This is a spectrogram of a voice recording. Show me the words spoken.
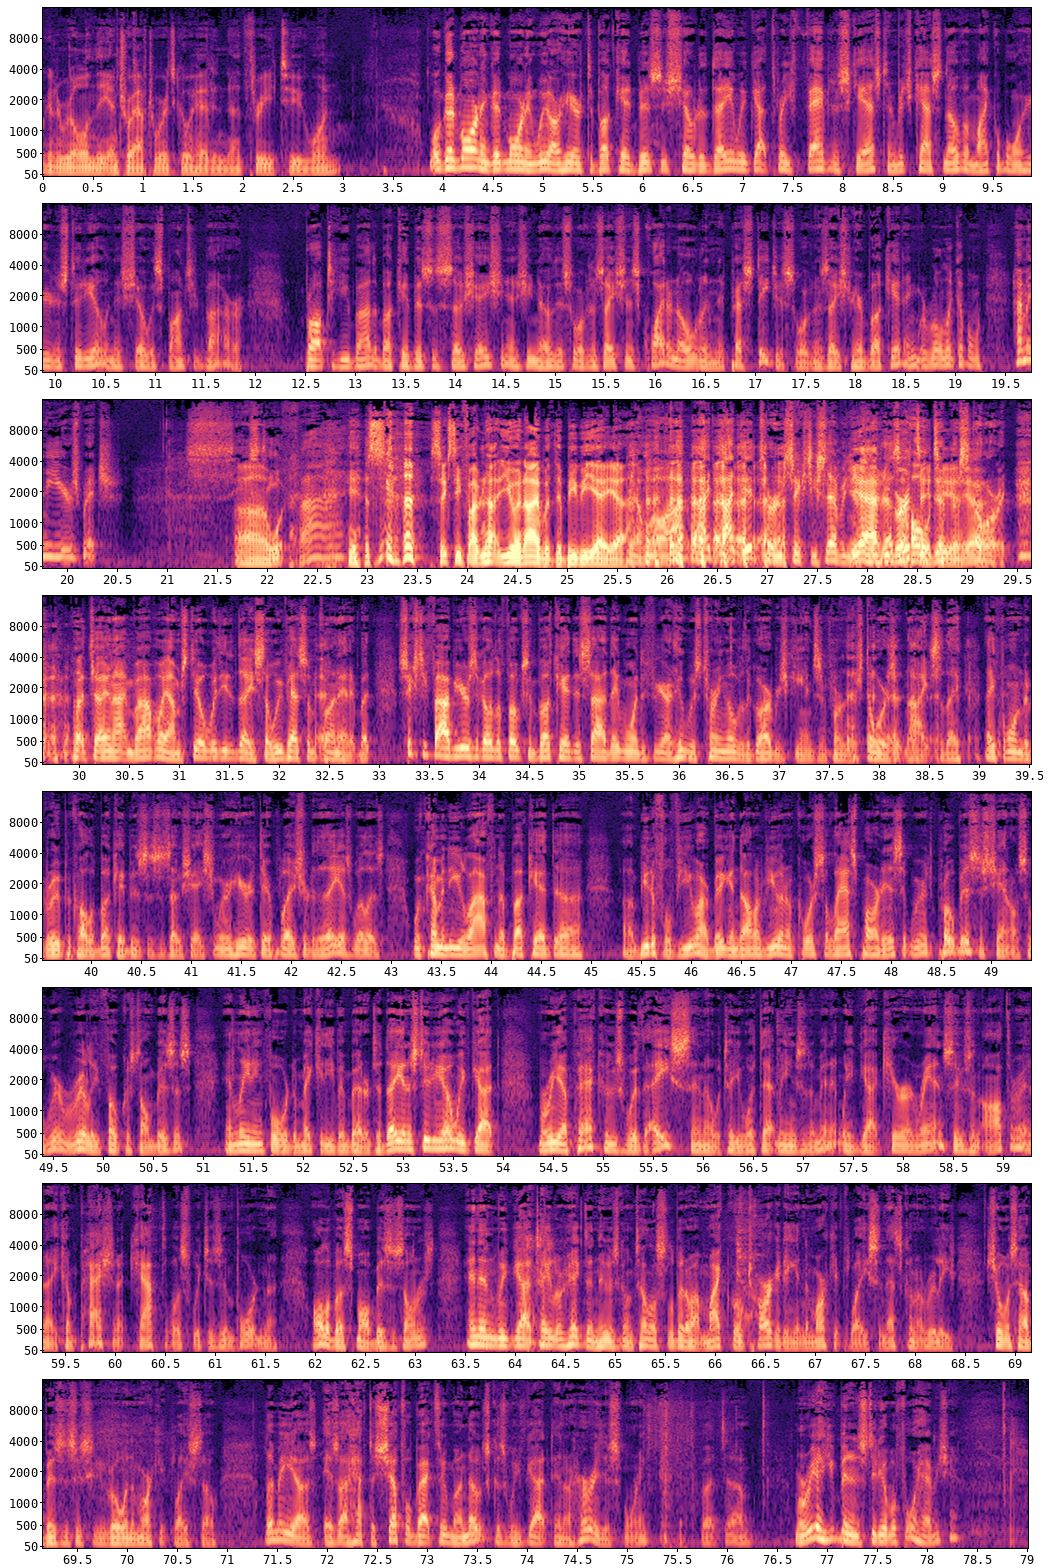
We're going to roll in the intro afterwards. Go ahead in uh, three, two, one. Well, good morning. Good morning. We are here at the Buckhead Business Show today, and we've got three fabulous guests, and Rich Casanova, Michael Moore here in the studio, and this show is sponsored by or brought to you by the Buckhead Business Association. As you know, this organization is quite an old and prestigious organization here in Buckhead, and we're rolling up on how many years, Rich? Uh, wh- 65. yes, sixty-five. Not you and I, but the BBA. Yeah. Yeah, well, I, I, I did turn 67 yesterday. Yeah, happy That's a whole birthday to you, different yeah. story. But, uh, and, I, and by the way, I'm still with you today, so we've had some fun at it. But 65 years ago, the folks in Buckhead decided they wanted to figure out who was turning over the garbage cans in front of their stores at night. So they, they formed a group called the Buckhead Business Association. We're here at their pleasure today, as well as we're coming to you live from the Buckhead uh, uh, beautiful view, our billion dollar view. And of course, the last part is that we're a pro business channel. So we're really focused on business and leaning forward to make it even better. Today in the studio, we've got Maria Peck, who's with ACE, and I will tell you what that means in a minute. We've got Karen Rands, who's an author and a compassionate capitalist, which is important to all of us small business owners. And then we've got Taylor Higdon, who's going to tell us a little bit about micro targeting in the marketplace, and that's going to really show us how businesses can grow in the marketplace. So let me, uh, as I have to shuffle back through my notes because we've got in a hurry this morning. But um, Maria, you've been in the studio before, haven't you?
